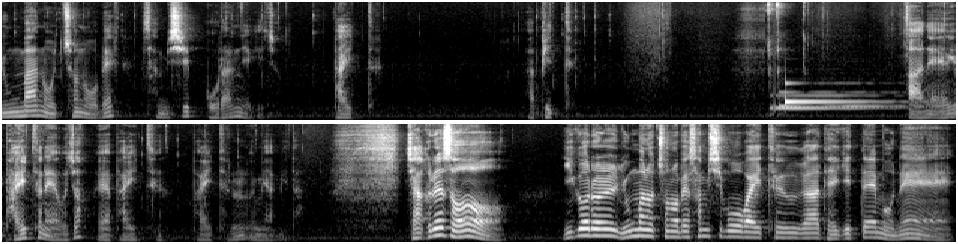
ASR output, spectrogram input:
65,535라는 얘기죠. 바이트. 아, 비트. 아, 네. 여기 바이트네요. 그죠? 네, 바이트. 바이트를 의미합니다. 자, 그래서 이거를 65,535바이트가 되기 때문에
